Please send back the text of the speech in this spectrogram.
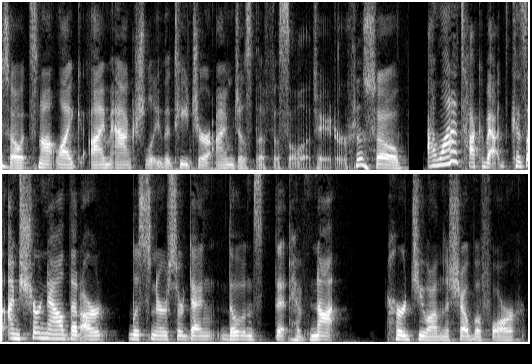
So it's not like I'm actually the teacher, I'm just the facilitator. So I want to talk about because I'm sure now that our listeners are done those that have not heard you on the show before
